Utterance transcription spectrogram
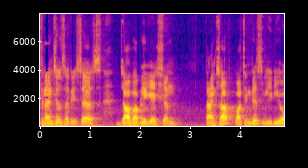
financial services job application thanks for வாட்சிங் திஸ் வீடியோ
